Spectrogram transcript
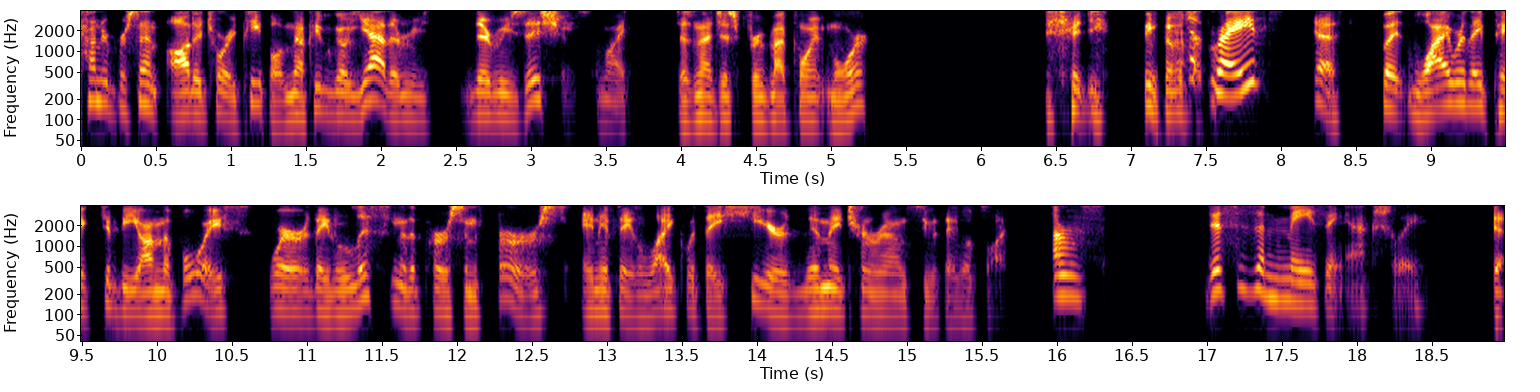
100% auditory people. Now people go, yeah, they're, they're musicians. I'm like, doesn't that just prove my point more? You know, Right? Yes. But why were they picked to be on The Voice where they listen to the person first? And if they like what they hear, then they turn around and see what they look like. Um, this is amazing, actually. Yeah.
